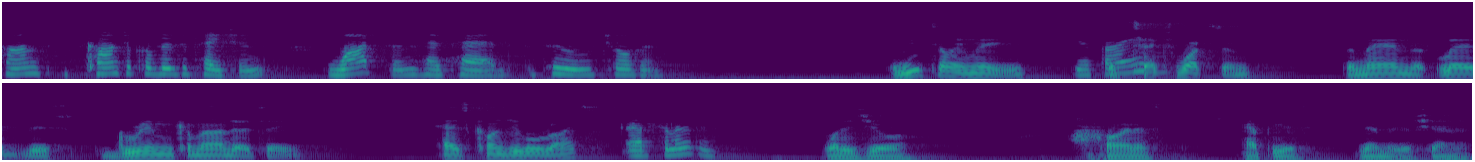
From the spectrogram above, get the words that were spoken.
con- conjugal visitations, Watson has had two children. Are you telling me Yes, that Tex Watson, the man that led this grim commando team, has conjugal rights? Absolutely. What is your finest, happiest memory of Sharon?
